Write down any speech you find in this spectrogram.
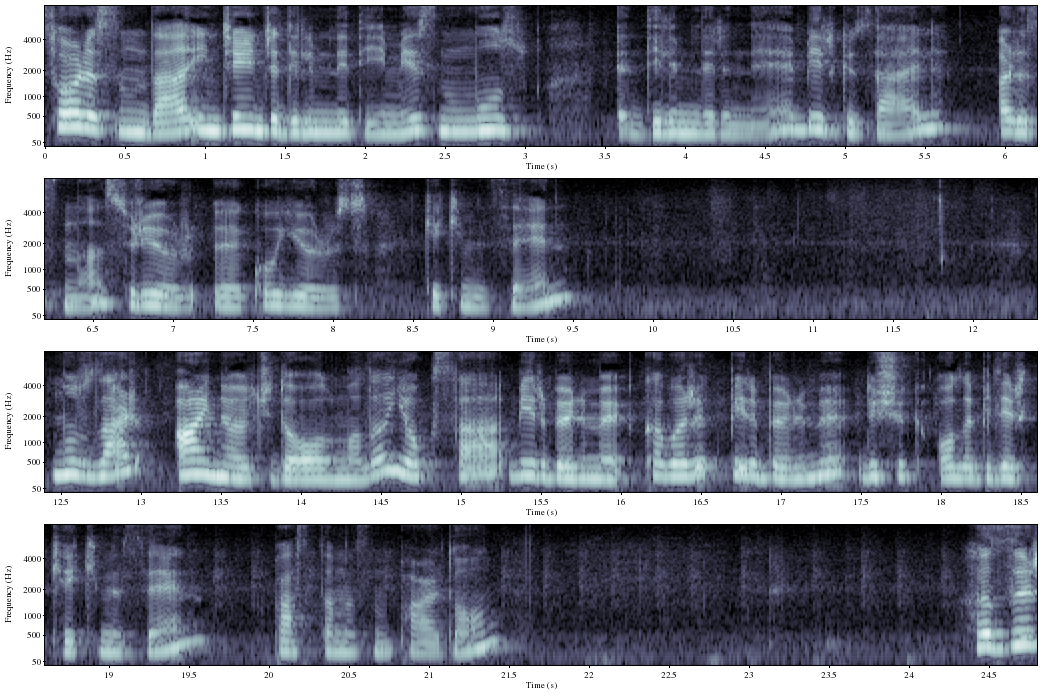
Sonrasında ince ince dilimlediğimiz muz e, dilimlerini bir güzel arasına sürüyor, e, koyuyoruz kekimizin. Muzlar aynı ölçüde olmalı yoksa bir bölümü kabarık bir bölümü düşük olabilir kekimizin pastamızın pardon. Hazır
